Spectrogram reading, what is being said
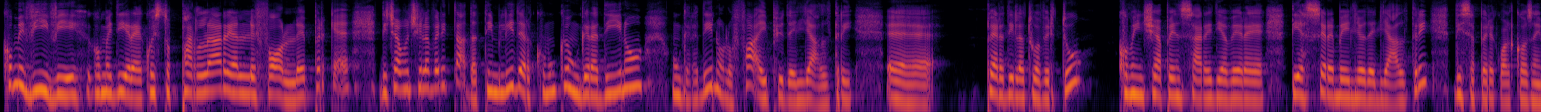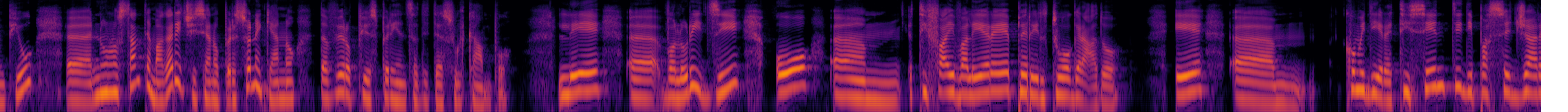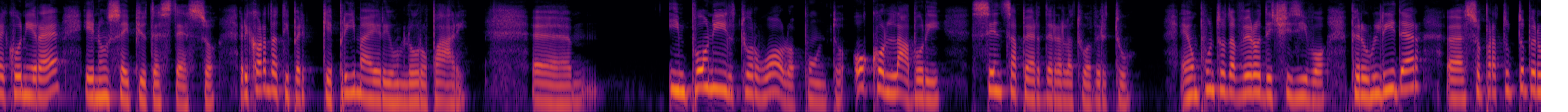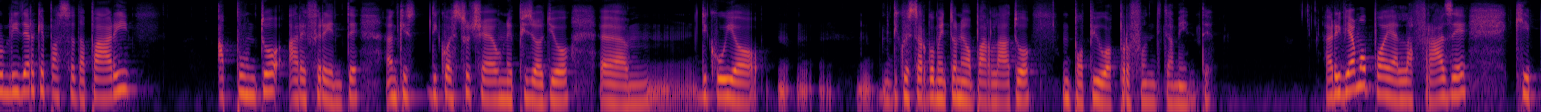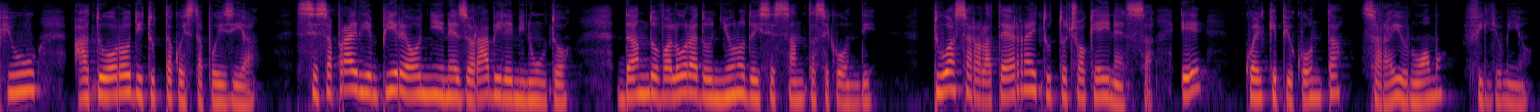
come, vivi, come dire, questo parlare alle folle? Perché, diciamoci la verità, da team leader comunque un gradino, un gradino lo fai più degli altri. Eh, perdi la tua virtù? Cominci a pensare di, avere, di essere meglio degli altri, di sapere qualcosa in più, eh, nonostante magari ci siano persone che hanno davvero più esperienza di te sul campo. Le eh, valorizzi o um, ti fai valere per il tuo grado e um, come dire, ti senti di passeggiare con i re e non sei più te stesso. Ricordati perché prima eri un loro pari. Eh, imponi il tuo ruolo, appunto, o collabori senza perdere la tua virtù. È un punto davvero decisivo per un leader, eh, soprattutto per un leader che passa da pari appunto a referente. Anche di questo c'è un episodio ehm, di cui ho di questo argomento ne ho parlato un po' più approfonditamente. Arriviamo poi alla frase che più adoro di tutta questa poesia. Se saprai riempire ogni inesorabile minuto, dando valore ad ognuno dei 60 secondi. Tua sarà la terra e tutto ciò che è in essa, e, quel che più conta, sarai un uomo, figlio mio.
